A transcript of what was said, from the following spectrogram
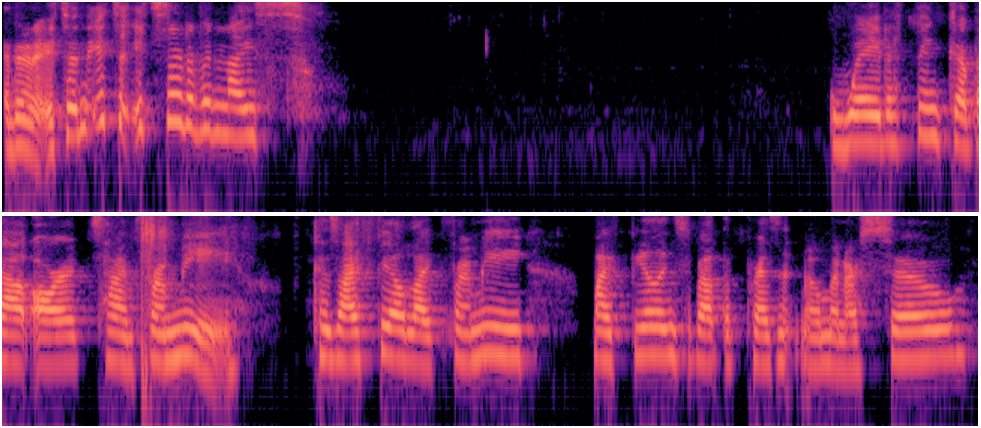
I don't know. It's an it's it's sort of a nice way to think about our time for me, because I feel like for me, my feelings about the present moment are so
